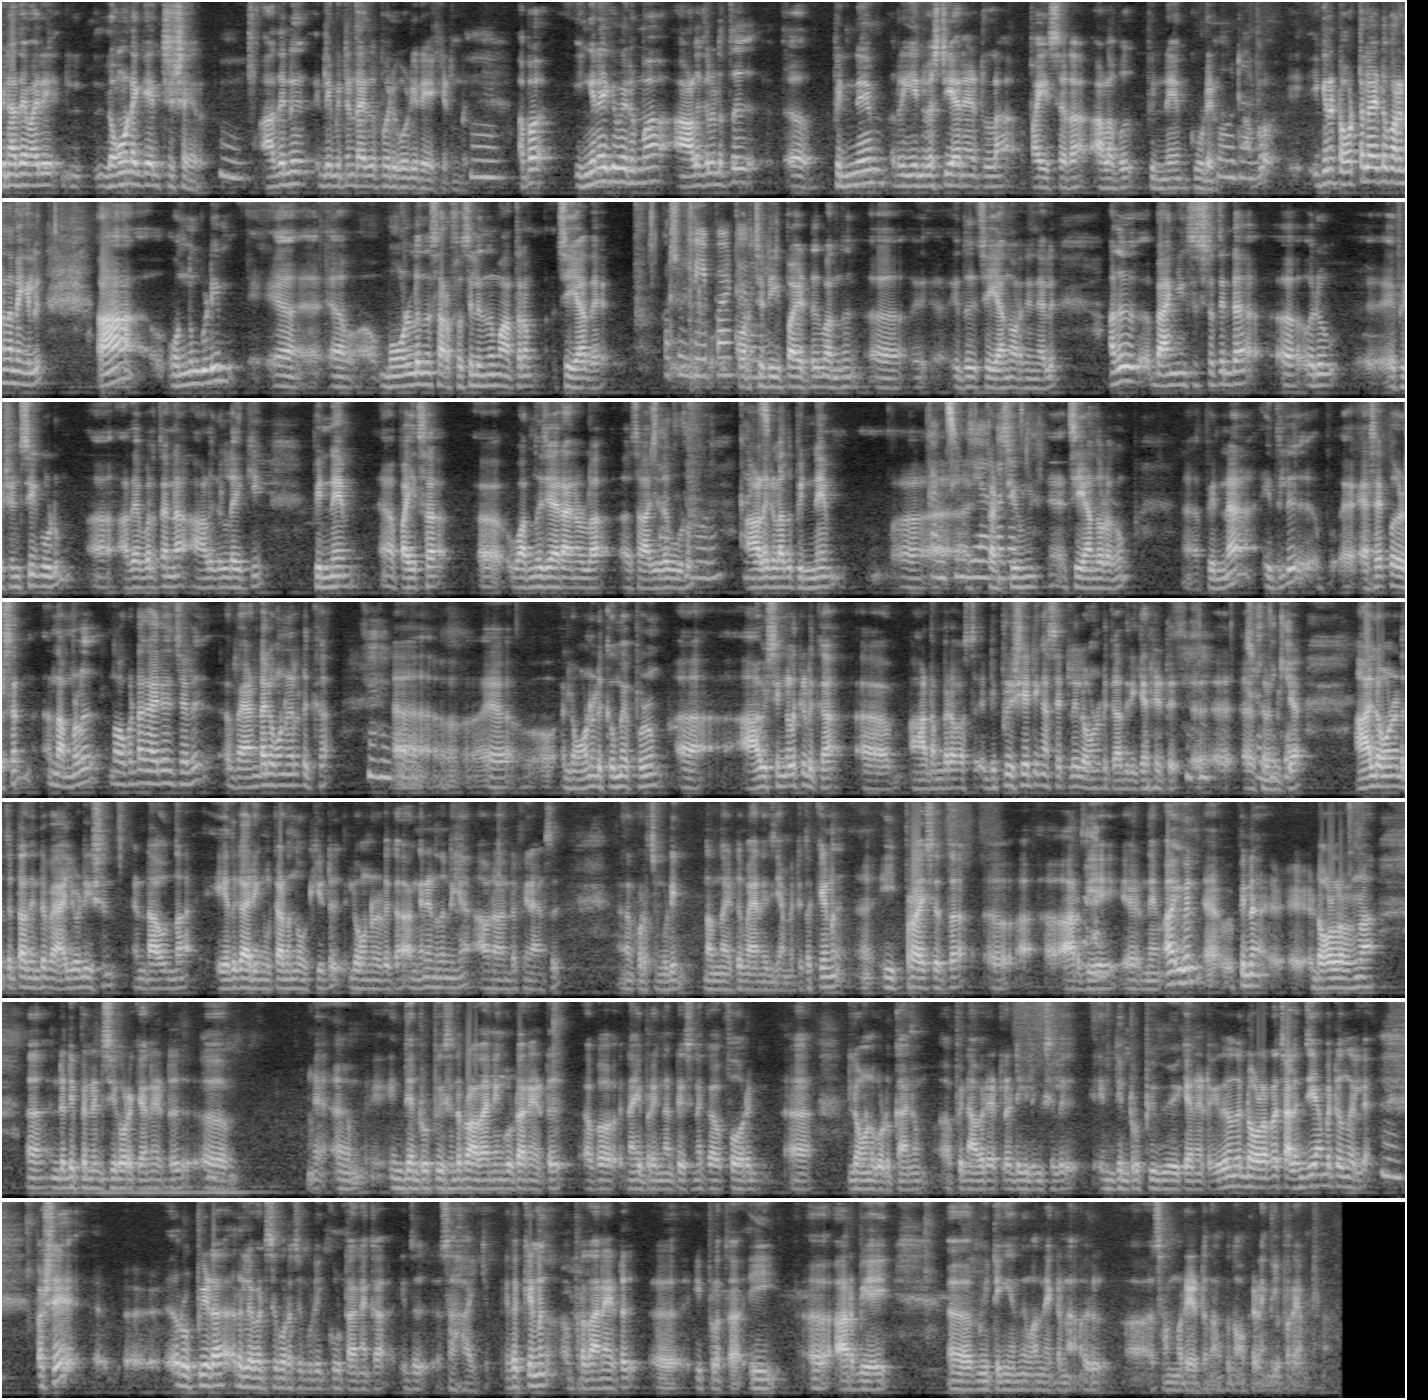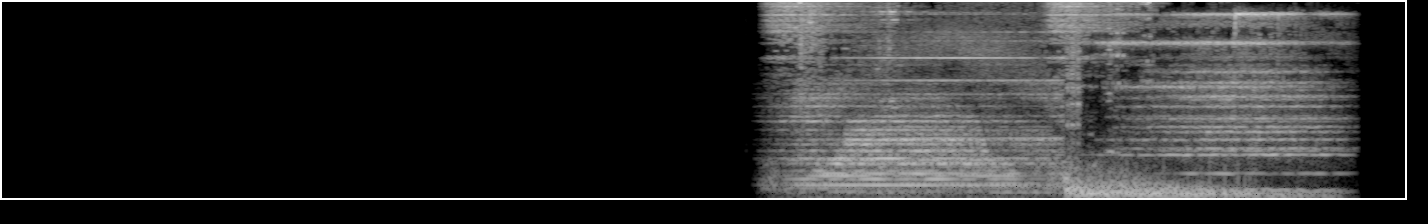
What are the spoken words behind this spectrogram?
പിന്നെ അതേമാതിരി ലോൺ അഗേൻസ്റ്റ് ഷെയർ. അതിന് ലിമിറ്റ് ഉണ്ടായത് ഇപ്പോൾ ഒരു കോടി വരെ ആക്കിയിട്ടുണ്ട്. അപ്പോൾ ഇങ്ങനെയൊക്കെ വരുമ്പോൾ ആളുകളുടെ അടുത്ത് പിന്നെയും റീഇൻവെസ്റ്റ് ചെയ്യാനായിട്ടുള്ള പൈസയുടെ അളവ് പിന്നെയും കൂടുകയാണ് അപ്പോൾ ഇങ്ങനെ ടോട്ടലായിട്ട് പറയണമെന്നുണ്ടെങ്കിൽ ആ ഒന്നും കൂടിയും മുകളിൽ നിന്ന് സർഫസിൽ നിന്ന് മാത്രം ചെയ്യാതെ കുറച്ച് ഡീപ്പായിട്ട് വന്ന് ഇത് ചെയ്യാന്ന് പറഞ്ഞു കഴിഞ്ഞാൽ അത് ബാങ്കിങ് സിസ്റ്റത്തിന്റെ ഒരു എഫിഷ്യൻസി കൂടും. അതേപോലെ തന്നെ ആളുകളിലേക്ക് പിന്നെയും പൈസ വന്നു ചേരാനുള്ള സാധ്യത കൂടും. ആളുകൾ അത് പിന്നെയും കൺസ്യൂം ചെയ്യാൻ തുടങ്ങും. പിന്നെ ഇതിൽ ആസ് എ പേഴ്സൺ നമ്മൾ നോക്കേണ്ട കാര്യം വെച്ചാൽ വേണ്ട ലോണുകൾ എടുക്കുക. ലോൺ എടുക്കുമ്പോൾ എപ്പോഴും ആവശ്യങ്ങൾക്ക് എടുക്കുക ആഡംബര വസ്തു ഡിപ്രീഷിയേറ്റിംഗ് അസറ്റിൽ ലോൺ എടുക്കാതിരിക്കാനായിട്ട് ശ്രമിക്കുക. ആ ലോൺ എടുത്തിട്ട് അതിന്റെ വാല്യൂ അഡീഷൻ ഉണ്ടാവുന്ന ഏത് കാര്യങ്ങൾക്കാണ് നോക്കിയിട്ട് ലോൺ എടുക്കുക. അങ്ങനെയാണെന്നുണ്ടെങ്കിൽ അവനവന്റെ ഫിനാൻസ് കുറച്ചും കൂടി നന്നായിട്ട് മാനേജ് ചെയ്യാൻ പറ്റും. ഇതൊക്കെയാണ് ഈ പ്രാവശ്യത്തെ ആർ ബി ഐ നിയമം. ഈവൻ പിന്നെ ഡോളറിന് എന്റെ ഡിപ്പെൻഡൻസി കുറയ്ക്കാനായിട്ട് ഇന്ത്യൻ റുപ്പീസിന്റെ പ്രാധാന്യം കൂട്ടാനായിട്ട് അപ്പോൾ നൈബറിങ് കൺട്രീസിനൊക്കെ ഫോറിൻ ലോൺ കൊടുക്കാനും പിന്നെ അവരായിട്ടുള്ള ഡീലിങ്സിൽ ഇന്ത്യൻ റുപ്പി ഉപയോഗിക്കാനായിട്ട്. ഇതൊന്നും ഡോളറിനെ ചലഞ്ച് ചെയ്യാൻ പറ്റുന്നില്ല പക്ഷേ റുപ്പിയുടെ റിലവൻസ് കുറച്ചും കൂടി കൂട്ടാനൊക്കെ ഇത് സഹായിക്കും. ഇതൊക്കെയാണ് പ്രധാനമായിട്ട് ഇപ്പോഴത്തെ ഈ ആർ ബി ഐ മീറ്റിംഗിൽ നിന്ന് വന്നേക്കുന്ന ഒരു സമ്മറി ആയിട്ട് നമുക്ക് നോക്കുകയാണെങ്കിൽ പറയാൻ പറ്റണം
